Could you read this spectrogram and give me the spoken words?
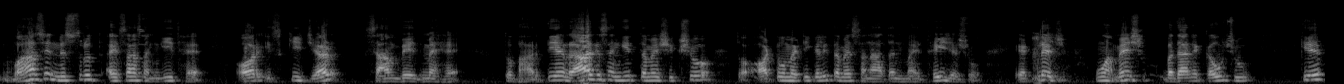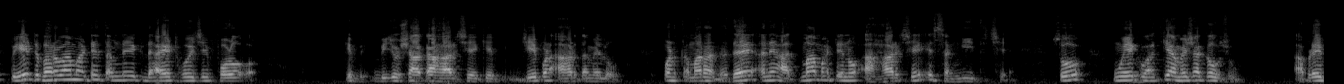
वहां से निस्तृत ऐसा संगीत है और इसकी जड़ सामवेद में है તો ભારતીય રાગ સંગીત તમે શીખશો તો ઓટોમેટિકલી તમે સનાતનમય થઈ જશો એટલે જ હું હંમેશ બધાને કહું છું કે પેટ ભરવા માટે તમને એક ડાયટ હોય છે ફળો કે બી- બીજો શાકાહાર છે કે જે પણ આહાર તમે લો પણ તમારા હૃદય અને આત્મા માટેનો આહાર છે એ સંગીત છે સો હું એક વાક્ય હંમેશા કહું છું. આપણે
